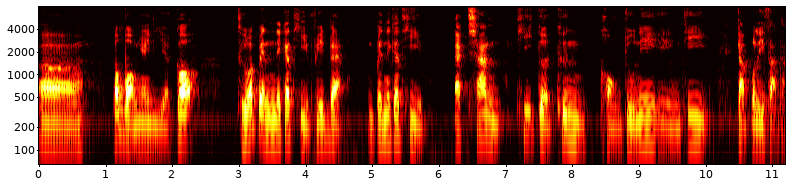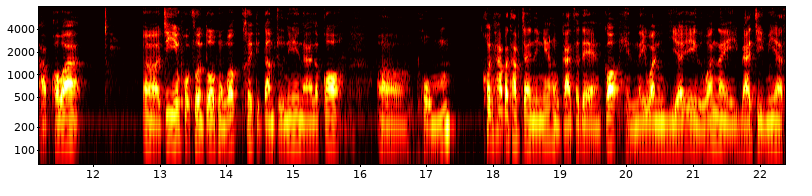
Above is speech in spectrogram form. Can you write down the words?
เอ่อต้องบอกไงดีก็ถือว่าเป็น negative feedback เป็น negative action ที่เกิดขึ้นของจูเน่เองที่กับบริษัทนะครับ เพราะว่า เอ่อจริงๆส่วนตัวผมก็เคยติดตามจูเน่นะ แล้วก็เอ่อผมค่อนข้างประทับใจในแง่ของการแสดงก็เห็นในวันเยียเองหรือว่าใน Bad Genius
